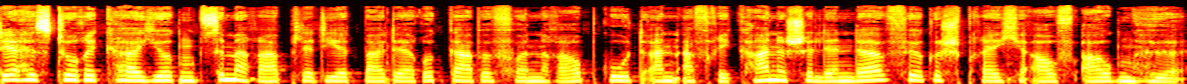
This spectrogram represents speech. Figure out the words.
Der Historiker Jürgen Zimmerer plädiert bei der Rückgabe von Raubgut an afrikanische Länder für Gespräche auf Augenhöhe.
